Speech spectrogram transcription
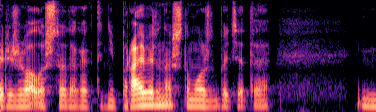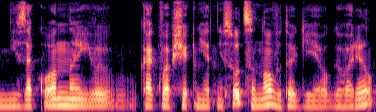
переживала, что это как-то неправильно, что, может быть, это незаконно, и как вообще к ней отнесутся, но в итоге я уговорил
